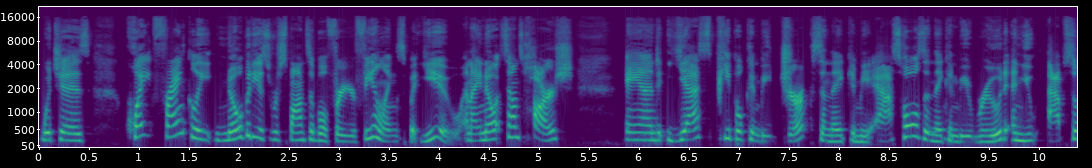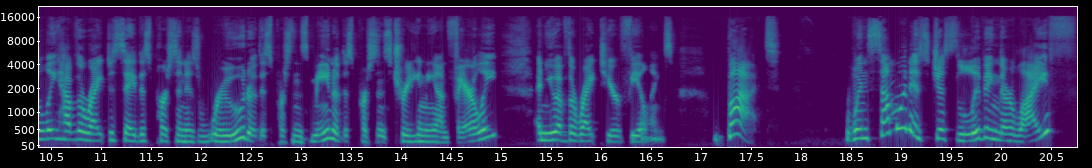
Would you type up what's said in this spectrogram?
which is quite frankly, nobody is responsible for your feelings but you. And I know it sounds harsh. And yes, people can be jerks and they can be assholes and they can be rude. And you absolutely have the right to say this person is rude or this person's mean or this person's treating me unfairly. And you have the right to your feelings. But when someone is just living their life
